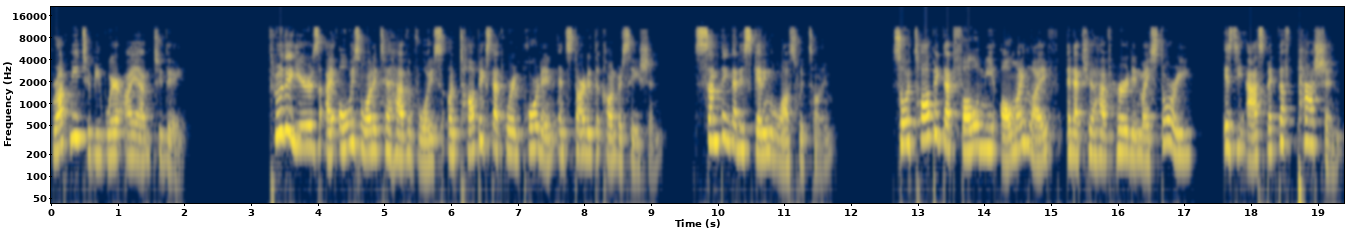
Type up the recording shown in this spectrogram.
brought me to be where I am today. Through the years, I always wanted to have a voice on topics that were important and started the conversation, something that is getting lost with time. So, a topic that followed me all my life and that you have heard in my story is the aspect of passion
